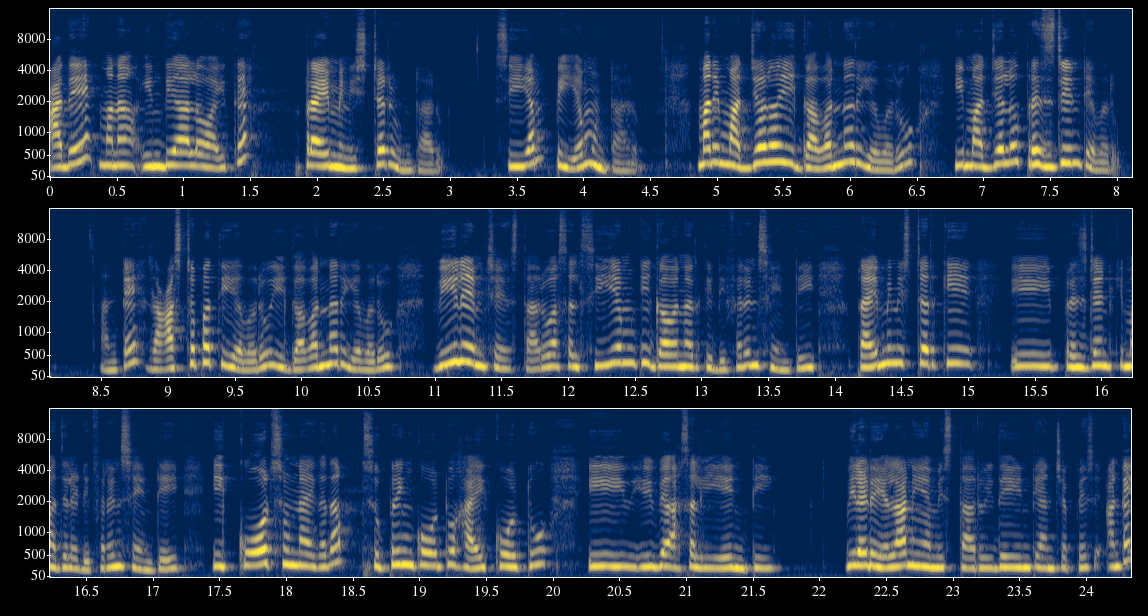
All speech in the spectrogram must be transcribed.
అదే మన ఇండియాలో అయితే ప్రైమ్ మినిస్టర్ ఉంటారు. సీఎం పిఎం ఉంటారు. మరి మధ్యలో ఈ గవర్నర్ ఎవరు? ఈ మధ్యలో ప్రెసిడెంట్ ఎవరు? అంటే రాష్ట్రపతి ఎవరు? ఈ గవర్నర్ ఎవరు? వీళ్ళేం చేస్తారు? అసలు సీఎంకి గవర్నర్కి డిఫరెన్స్ ఏంటి? ప్రైమ్ మినిస్టర్కి ఈ ప్రెసిడెంట్కి మధ్యలో డిఫరెన్స్ ఏంటి? ఈ కోర్ట్స్ ఉన్నాయి కదా సుప్రీంకోర్టు హైకోర్టు ఈ ఇవి అసలు ఏంటి? వీళ్ళని ఎలా నియమిస్తారు? ఇదేంటి అని చెప్పేసి అంటే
